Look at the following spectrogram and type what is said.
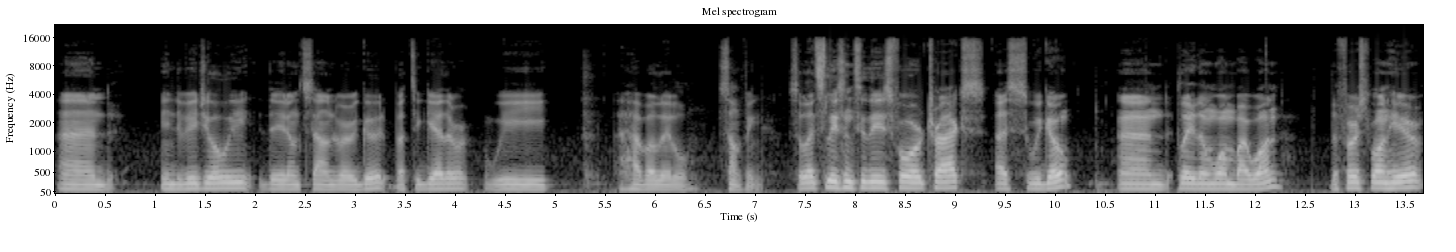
and individually they don't sound very good, but together we have a little something. So let's listen to these four tracks as we go and play them one by one. The first one here,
